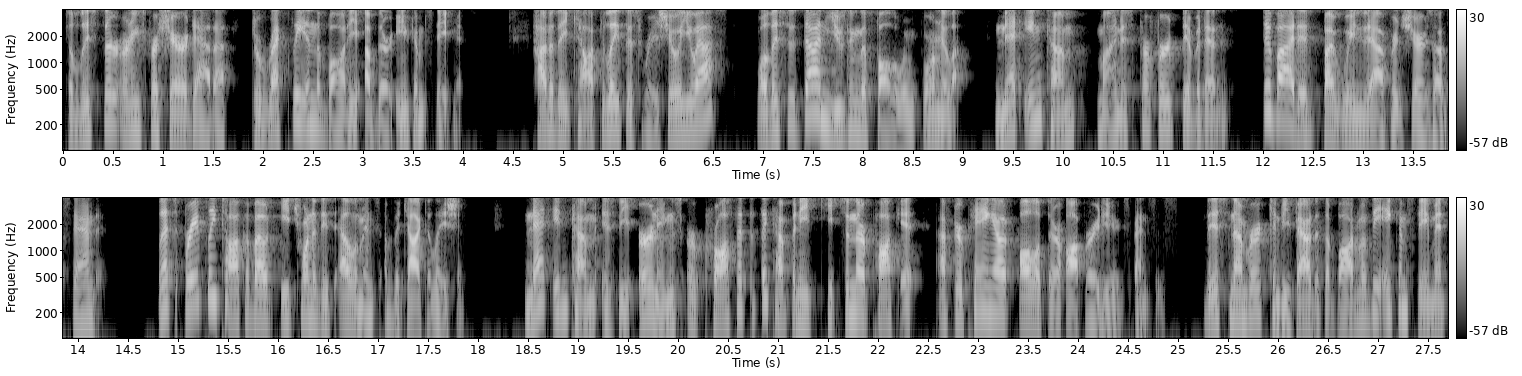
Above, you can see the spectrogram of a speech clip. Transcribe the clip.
to list their earnings per share data directly in the body of their income statement. How do they calculate this ratio, you ask? Well, this is done using the following formula. Net income minus preferred dividends divided by weighted average shares outstanding. Let's briefly talk about each one of these elements of the calculation. Net income is the earnings or profit that the company keeps in their pocket after paying out all of their operating expenses. This number can be found at the bottom of the income statement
